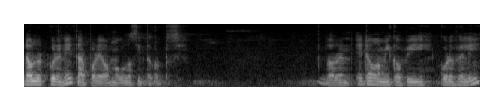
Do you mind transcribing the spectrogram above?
ডাউনলোড করে নিই, তারপরে অন্যগুলো চিন্তা করতেছি। ধরেন এটাও আমি কপি করে ফেলি।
